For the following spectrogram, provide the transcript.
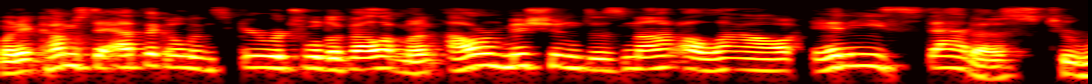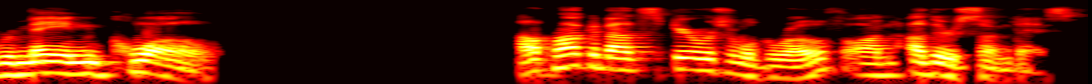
When it comes to ethical and spiritual development, our mission does not allow any status to remain quo. I'll talk about spiritual growth on other Sundays.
